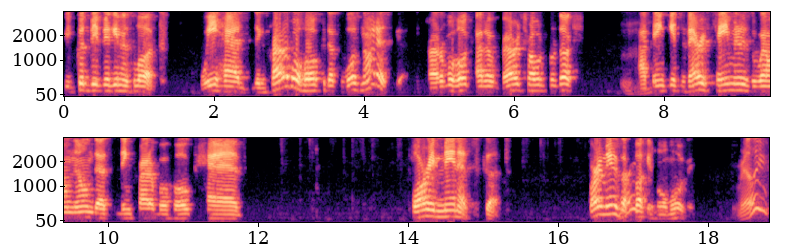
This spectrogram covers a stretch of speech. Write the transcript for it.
it could be beginner's luck. We had the Incredible Hulk that was not as good. Incredible Hulk had a very troubled production. Mhm. I think it's very famous, well known that the Incredible Hulk had 40 minutes cut. 40 minutes of Really? fucking whole movie. Really?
